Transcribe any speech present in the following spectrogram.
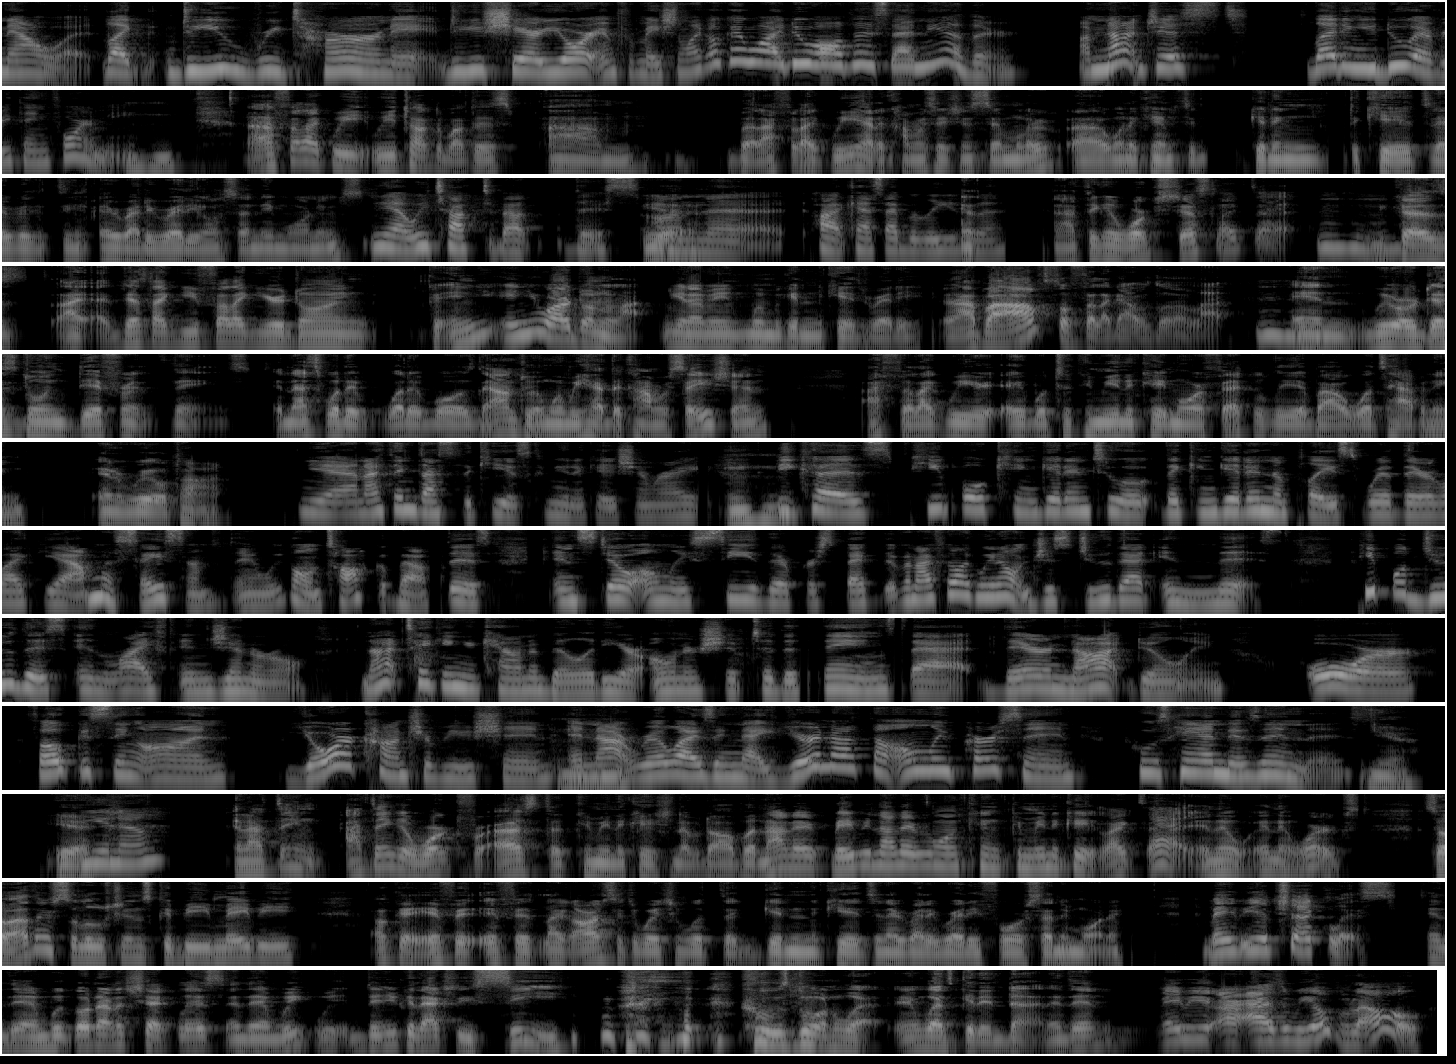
now what? Like, do you return it? Do you share your information? Like, okay, well, I do all this, that, and the other. I'm not just letting you do everything for me. hmm I feel like we we talked about this, um, but I feel like we had a conversation similar uh, when it came to getting the kids and everything, everybody ready on Sunday mornings, Yeah, we talked about this Yeah. on the podcast, I believe. And- uh, and I think it works just like that mhm. because I just like you felt like you're doing, and you, and you are doing a lot. You know what I mean? When we're getting the kids ready, Uh, but I also felt like I was doing a lot, Mhm. and we were just doing different things, and that's what it what it boils down to. And when we had the conversation, I feel like we were able to communicate more effectively about what's happening in real time. Yeah, and I think that's the key is communication, right? Mhm. Because people can get into a they can get in a place where they're like, yeah, I'm gonna say something. We're gonna talk about this and still only see their perspective. And I feel like we don't just do that in this. People do this in life in general, not taking accountability or ownership to the things that they're not doing or focusing on your contribution and not realizing that you're not the only person whose hand is in this. Yeah. Yeah. You know? And I think I think it worked for us the communication of it all, but not maybe not everyone can communicate like that, and it and it works. So other solutions could be maybe okay if it if it like our situation with the getting the kids and everybody ready for Sunday morning, maybe a checklist, and then we go down a checklist, and then we, we then you can actually see who's doing what and what's getting done, and then maybe our eyes will be open. Like, oh,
